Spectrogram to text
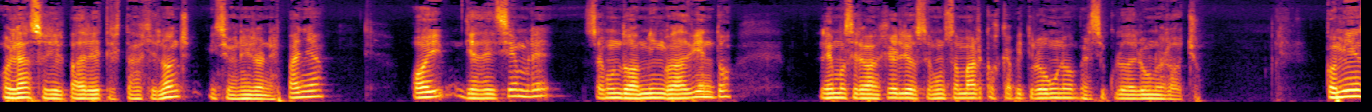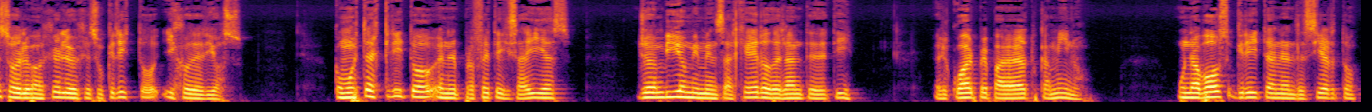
Hola, soy el padre Tristán Gelonch, misionero en España. Hoy, 10 de diciembre, segundo domingo de Adviento, leemos el Evangelio según San Marcos capítulo 1, versículo del 1 al 8. Comienzo del Evangelio de Jesucristo, Hijo de Dios. Como está escrito en el profeta Isaías, yo envío mi mensajero delante de ti, el cual preparará tu camino. Una voz grita en el desierto,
